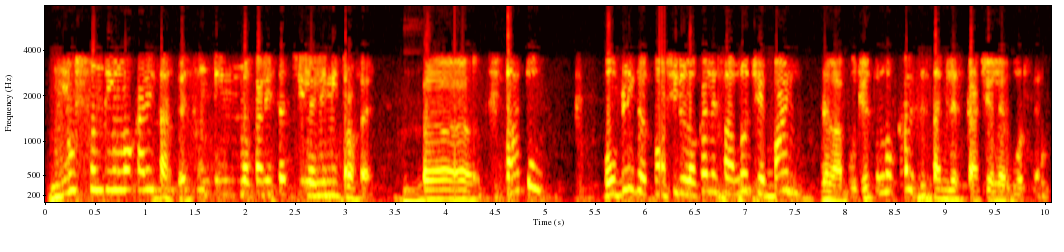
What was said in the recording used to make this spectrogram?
nu sunt din localitate, sunt din localitățile limitrofe. Uh, statul obligă Consiliul Locale să aloce bani de la bugetul local să stabilesc acele burse.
